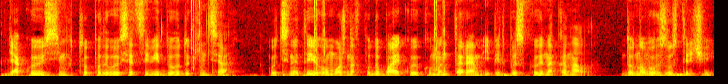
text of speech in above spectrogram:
Дякую всім, хто подивився це відео до кінця. Оцінити його можна вподобайкою, коментарем і підпискою на канал. До нових зустрічей!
